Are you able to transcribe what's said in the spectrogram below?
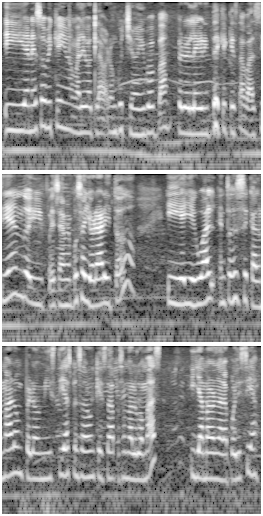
y en eso vi que mi mamá le iba a clavar un cuchillo a mi papá, pero le grité que qué estaba haciendo y pues ya me puse a llorar y todo. Y ella igual, entonces se calmaron, pero mis tías pensaron que estaba pasando algo más y llamaron a la policía.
